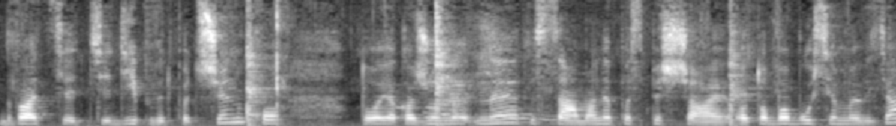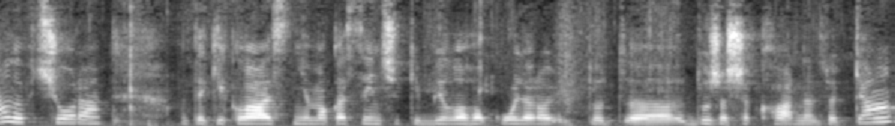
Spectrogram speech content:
20 діб відпочинку. То я кажу, не, не те саме, не поспішай. От у бабусі ми взяли вчора такі класні макасинчики білого кольору. Тут е, дуже шикарне взуття.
